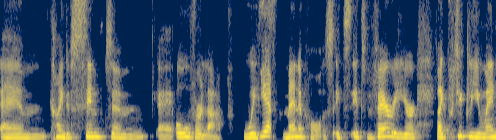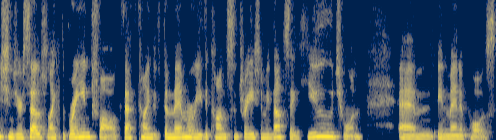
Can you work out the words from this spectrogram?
um, kind of symptom uh, overlap with yep. menopause. It's it's very you're like particularly you mentioned yourself like the brain fog, that kind of the memory, the concentration. I mean, that's a huge one um, in menopause.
